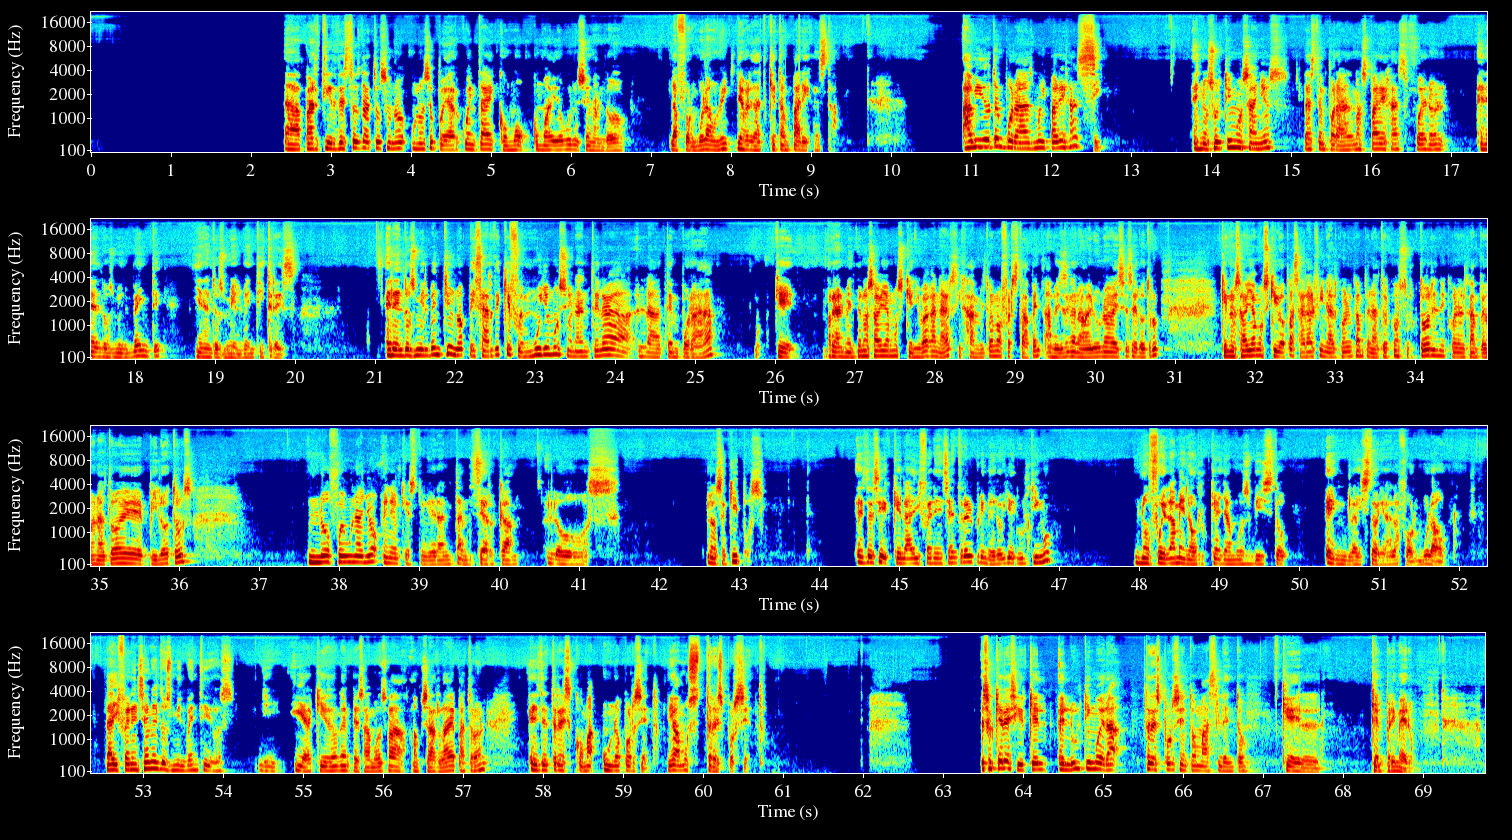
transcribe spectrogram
A partir de estos datos uno, uno se puede dar cuenta de cómo, cómo ha ido evolucionando la Fórmula 1 y de verdad qué tan pareja está. ¿Ha habido temporadas muy parejas? Sí. En los últimos años, las temporadas más parejas fueron en el 2020 y en el 2023. En el 2021, a pesar de que fue muy emocionante la, temporada, que realmente no sabíamos quién iba a ganar, si Hamilton o Verstappen, a veces ganaba el uno, a veces el otro, que no sabíamos qué iba a pasar al final con el campeonato de constructores ni con el campeonato de pilotos. No fue un año en el que estuvieran tan cerca los, los equipos. Es decir, que la diferencia entre el primero y el último no fue la menor que hayamos visto en la historia de la Fórmula 1. La diferencia en el 2022, y, aquí es donde empezamos a, a usarla de patrón, es de 3,1%, digamos 3%. Eso quiere decir que el, último era 3% más lento que el, que el primero.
